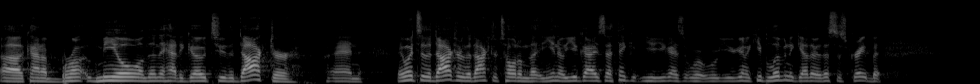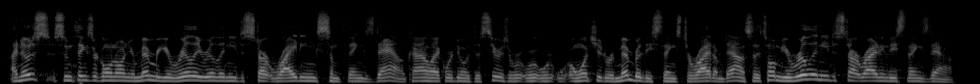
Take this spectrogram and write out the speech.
uh, kind of br- meal, and then they had to go to the doctor. And they went to the doctor. The doctor told them that, you know, you guys, I think you, you guys, you're going to keep living together. This is great, but I noticed some things are going on in your memory. You really, really need to start writing some things down, kind of like we're doing with this series. We're, we're, I want you to remember these things to write them down. So they told him, you really need to start writing these things down.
